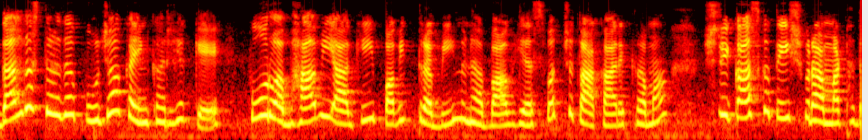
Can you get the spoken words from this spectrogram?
ಗಂಗಸ್ಥಳದ ಪೂಜಾ ಕೈಂಕರ್ಯಕ್ಕೆ ಪೂರ್ವಭಾವಿಯಾಗಿ ಪವಿತ್ರ ಭೀಮನ ಬಾವಿಯ ಸ್ವಚ್ಛತಾ ಕಾರ್ಯಕ್ರಮ ಶ್ರೀ ಕಾಸ್ಕತೇಶ್ವರ ಮಠದ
